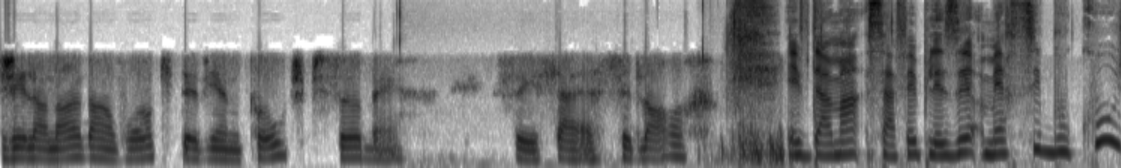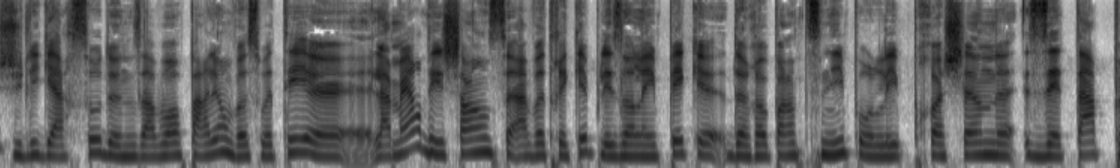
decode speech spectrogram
j'ai l'honneur d'en voir qui deviennent coach. Puis ça, ben, c'est de l'or. Évidemment, ça fait plaisir. Merci beaucoup, Julie Garceau, de nous avoir parlé. On va souhaiter euh, la meilleure des chances à votre équipe, les Olympiques de Repentigny, pour les prochaines étapes.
